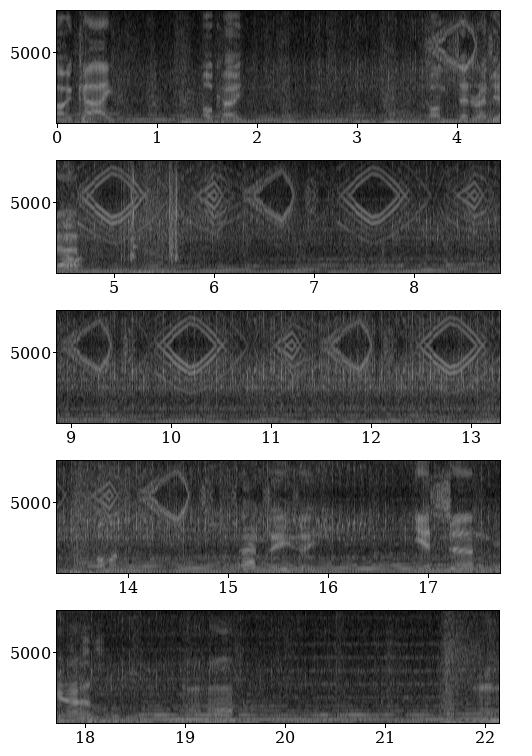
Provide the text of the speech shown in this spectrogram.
Okay. Okay. Consider it Yes. done. Coming. That's easy. Yes, sir. Yes. Mm-hmm. Hmm?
